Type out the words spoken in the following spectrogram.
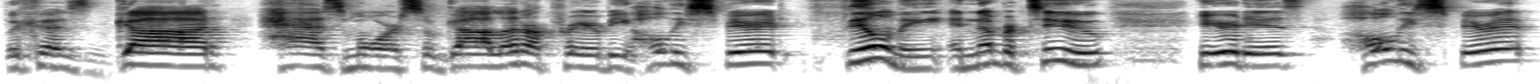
Because God has more. So, God, let our prayer be Holy Spirit, fill me. And number two, here it is Holy Spirit,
